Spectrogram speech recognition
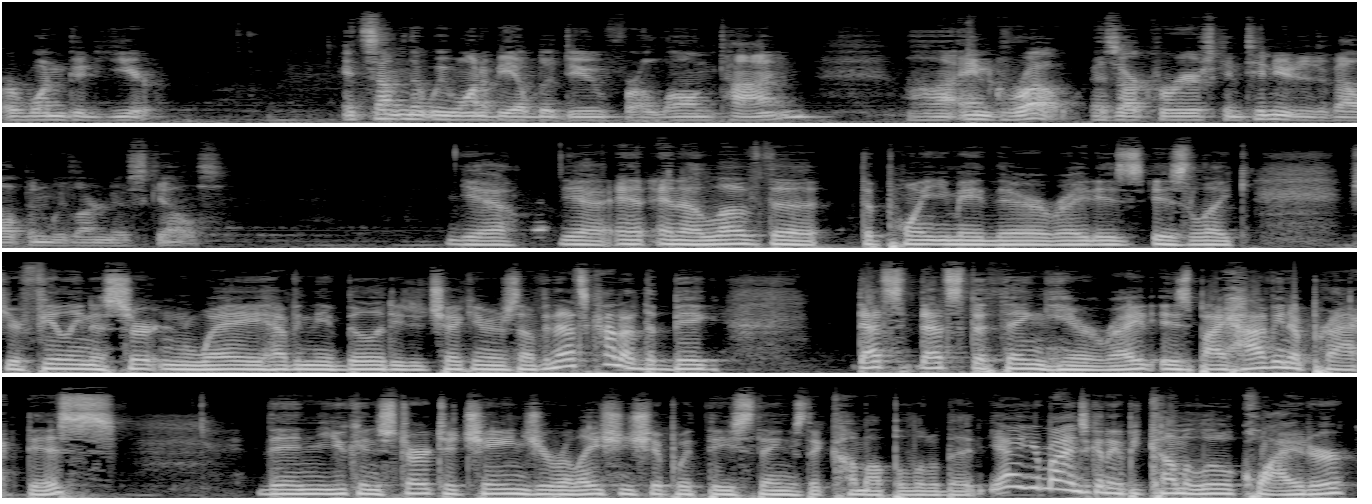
or one good year. It's something that we want to be able to do for a long time uh, and grow as our careers continue to develop and we learn new skills. Yeah, yeah, and and I love the the point you made there. Right, is is like if you're feeling a certain way, having the ability to check in yourself, and that's kind of the big. That's that's the thing here, right? Is by having a practice, then you can start to change your relationship with these things that come up a little bit. Yeah, your mind's going to become a little quieter,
